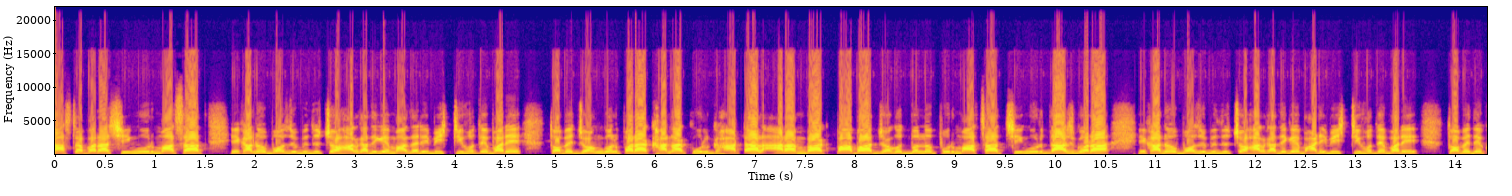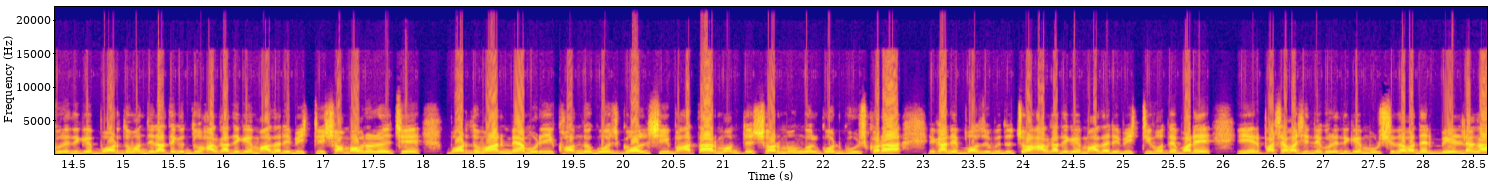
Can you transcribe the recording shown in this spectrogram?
কাস্টাপাড়া সিঙ্গুর মাসাত এখানেও বজ্রবিদ্যুৎ সহ হালকা থেকে মাঝারি বৃষ্টি হতে পারে। তবে জঙ্গলপাড়া, খানাকুল, ঘাটাল, আরামবাগ পাবা জগৎবল্লভপুর মাসাত সিঙ্গুর, দাসগড়া এখানেও বজ্রবিদ্যুৎ হালকা থেকে ভারী বৃষ্টি হতে পারে। তবে দেখুন এদিকে বর্ধমান জেলাতে কিন্তু হালকা থেকে মাঝারি বৃষ্টির সম্ভাবনা রয়েছে। বর্ধমান মেমরি খন্দঘোষ গলসি, ভাতার, মন্তেশ্বর, মঙ্গলকোট ঘুষকরা এখানে বজ্রবিদ্যুৎ হালকা থেকে মাঝারি বৃষ্টি হতে পারে। এর পাশাপাশি দেখুন এদিকে মুর্শিদাবাদের বেলডাঙ্গা,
